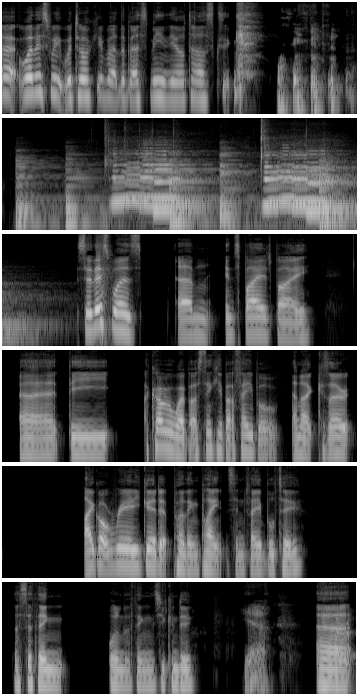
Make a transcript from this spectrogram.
Uh, well, this week we're talking about the best menial tasks. So this was um, inspired by uh, the I can't remember why, but I was thinking about Fable, and I because I I got really good at pulling pints in Fable two. That's the thing. One of the things you can do. yeah. I, Uh, wrote,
